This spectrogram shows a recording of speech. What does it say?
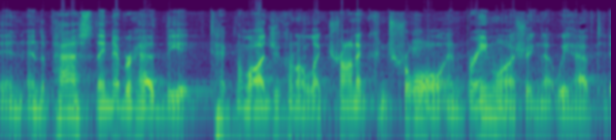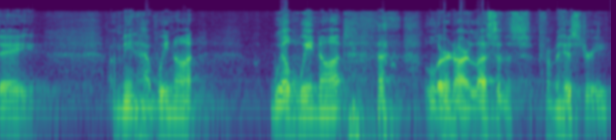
in, in the past they never had the technological and electronic control and brainwashing that we have today. I mean, have we not? Will we not learn our lessons from history?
